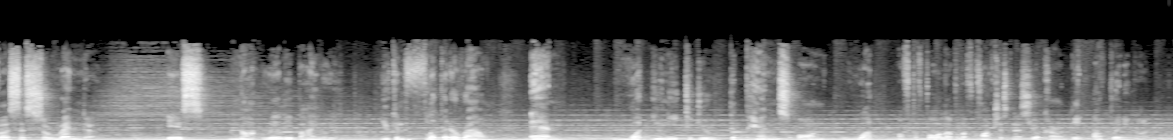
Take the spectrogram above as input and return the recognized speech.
versus surrender, is not really binary. You can flip it around and what you need to do depends on what of the four level of consciousness you're currently operating on.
